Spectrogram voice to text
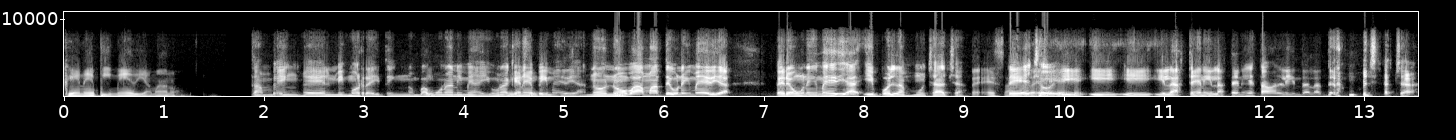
Kenepa y media, mano. También eh, el mismo rating, nos vamos un anime ahí, una y media. No, no va más de una y media, pero una y media y por las muchachas. De hecho, y, y, y, las tenis, las tenis estaban lindas, las de las muchachas.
